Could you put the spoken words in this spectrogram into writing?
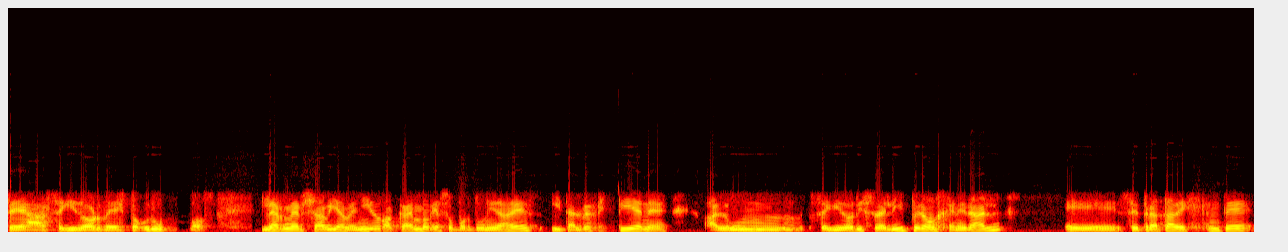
sea seguidor de estos grupos. Lerner ya había venido acá en varias oportunidades y tal vez tiene algún seguidor israelí, pero en general eh, se trata de gente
